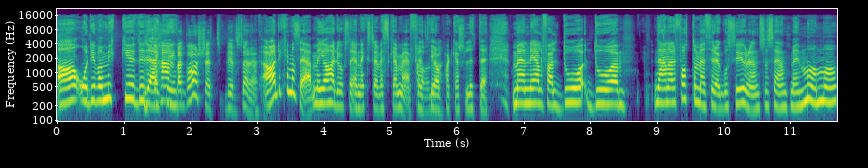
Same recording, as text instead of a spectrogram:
ja, och det var mycket det så där kring- handbagaget blev större. Ja det kan man säga. Men jag hade också en extra väska med för att jag packar så lite. Men i alla fall då, då när han hade fått de här fyra gosedjuren så säger han till mig Mamma,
